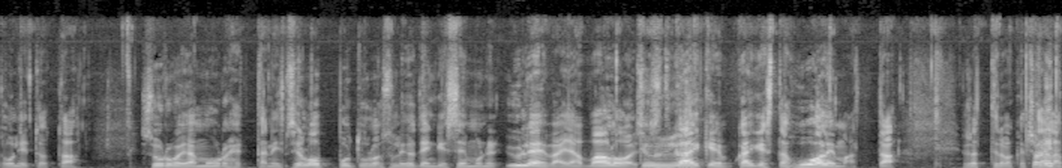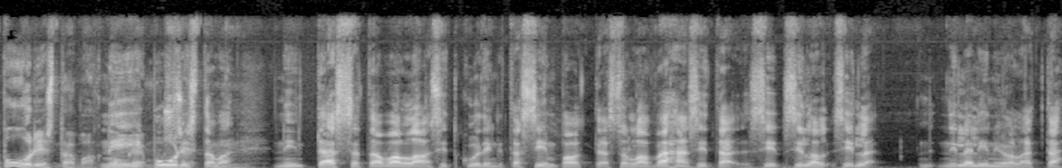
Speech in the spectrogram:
oli tota, surua ja murhetta, niin se lopputulos oli jotenkin semmoinen ylevä ja valoisa kaike, kaikesta huolimatta. Jos vaikka Se oli täällä puhdistava niin, kokemus. puhdistava. Mm. Niin tässä tavallaan sitten kuitenkin tässä simpauttajassa ollaan vähän sitä, si- sillä, sillä, niillä linjoilla, että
